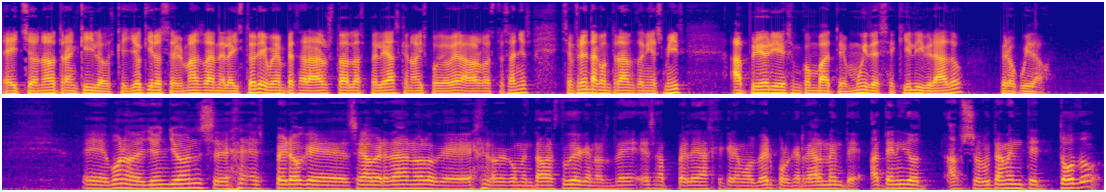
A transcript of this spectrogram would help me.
y ha dicho, no, tranquilos, que yo quiero ser el más grande de la historia y voy a empezar a daros todas las peleas que no habéis podido ver a lo largo de estos años. Se enfrenta contra Anthony Smith, a priori es un combate muy desequilibrado, pero cuidado. Eh, bueno, de John Jones eh, espero que sea verdad ¿no? lo, que, lo que comentabas tú, de que nos dé esas peleas que queremos ver, porque realmente ha tenido absolutamente todo,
